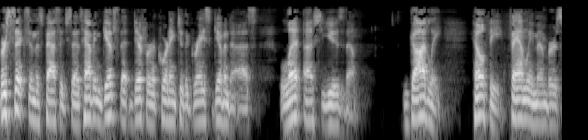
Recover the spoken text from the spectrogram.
Verse 6 in this passage says, having gifts that differ according to the grace given to us, let us use them. Godly, healthy family members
